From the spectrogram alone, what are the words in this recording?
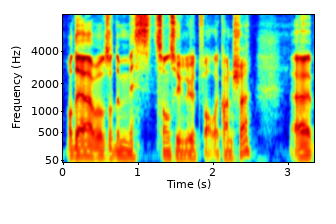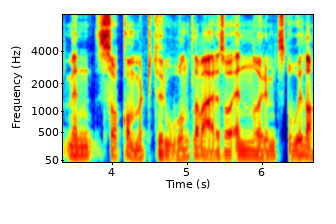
og det er jo også det mest sannsynlige utfallet, kanskje. Eh, Men så kommer troen til å være så enormt stor da,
